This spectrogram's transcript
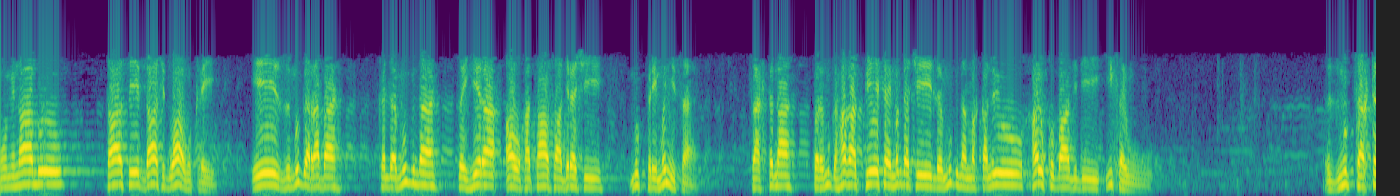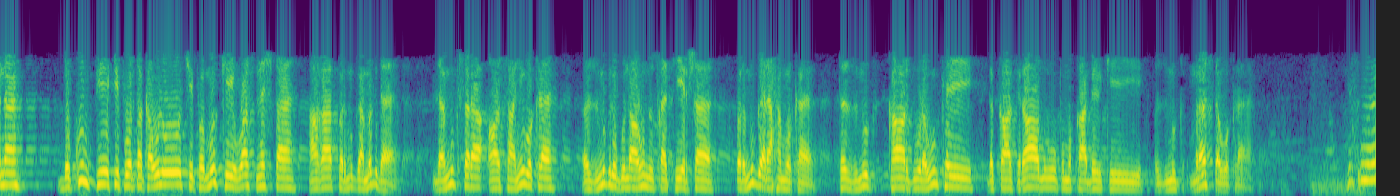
مؤمنانو تاسو داسې دعا وکړئ ای زموږ ربه کله موږ نه سهیره او خطا صادر شي موږ پرې منیسه سختنه پر موږ هغه پیښه موږ چې له موږ نه مخکنیو خلکو باندې دی ایښی وو زموږ څښتنه د کوم پیسي پورته کولو چې په موږ کې وس نشته هغه پر موږ موږ ده له موږ سره آسانی وکړه زموږ له ګناهونو څخه تیر شه پر موږ رحم وکړه ته زموږ کار جوړونکی د کافرانو په مقابل کې زموږ مرسته وکړه بسم الله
